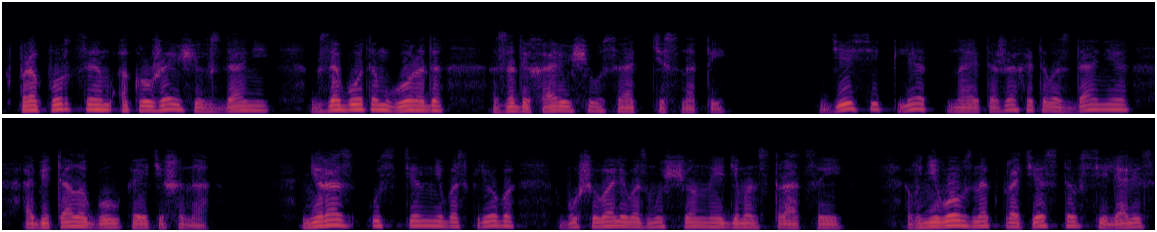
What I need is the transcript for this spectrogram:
к пропорциям окружающих зданий, к заботам города, задыхающегося от тесноты. Десять лет на этажах этого здания обитала гулкая тишина. Не раз у стен небоскреба бушевали возмущенные демонстрации, в него в знак протеста вселялись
